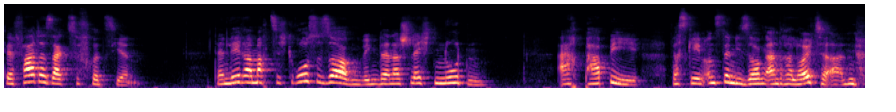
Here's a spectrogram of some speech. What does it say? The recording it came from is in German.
Der Vater sagt zu Fritzchen: Dein Lehrer macht sich große Sorgen wegen deiner schlechten Noten. Ach, Papi, was gehen uns denn die Sorgen anderer Leute an?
